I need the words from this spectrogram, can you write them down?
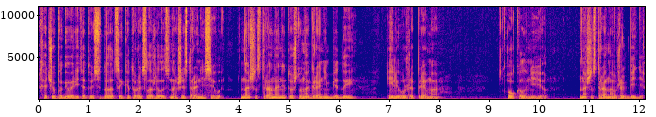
хочу поговорить о той ситуации, которая сложилась в нашей стране сегодня. Наша страна не то, что на грани беды или уже прямо около нее. Наша страна уже в беде.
